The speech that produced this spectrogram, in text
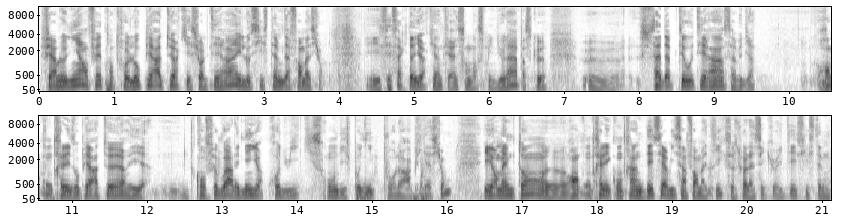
faire le lien en fait entre l'opérateur qui est sur le terrain et le système d'information. Et c'est ça d'ailleurs qui est intéressant dans ce milieu-là, parce que euh, s'adapter au terrain, ça veut dire rencontrer les opérateurs et concevoir les meilleurs produits qui seront disponibles pour leur application et en même temps euh, rencontrer les contraintes des services informatiques, que ce soit la sécurité, le système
